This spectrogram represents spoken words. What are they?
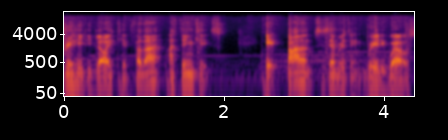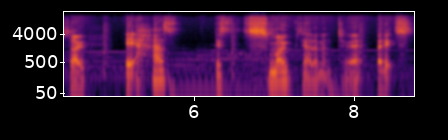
really like it for that. I think it's it balances everything really well. So it has this smoked element to it but it's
